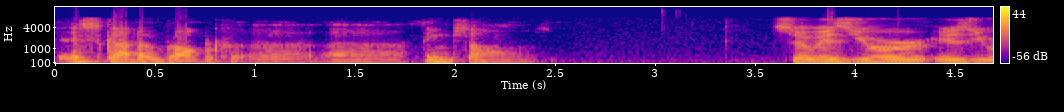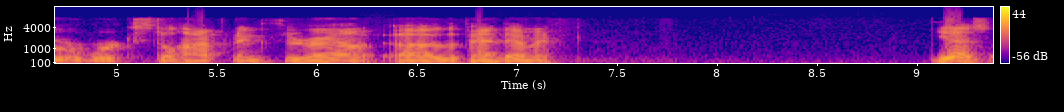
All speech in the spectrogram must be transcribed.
It's got a rock uh, uh, theme song. So is your is your work still happening throughout uh, the pandemic? Yes,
